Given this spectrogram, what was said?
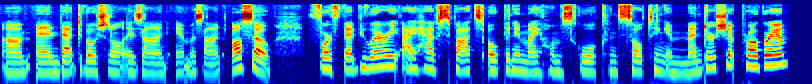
Um, and that devotional is on Amazon. Also, for February, I have spots open in in my homeschool consulting and mentorship program,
